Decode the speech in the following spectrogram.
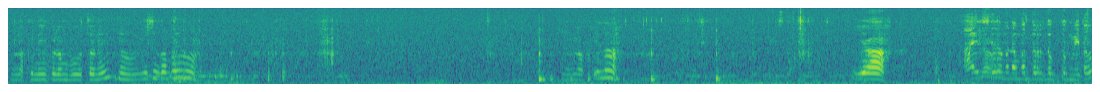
Ang laki na yung kulambutan eh. No, gusto ka pa mo. Ang laki na. Yeah. Ayos sila naman ang bandurdugtong nito.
